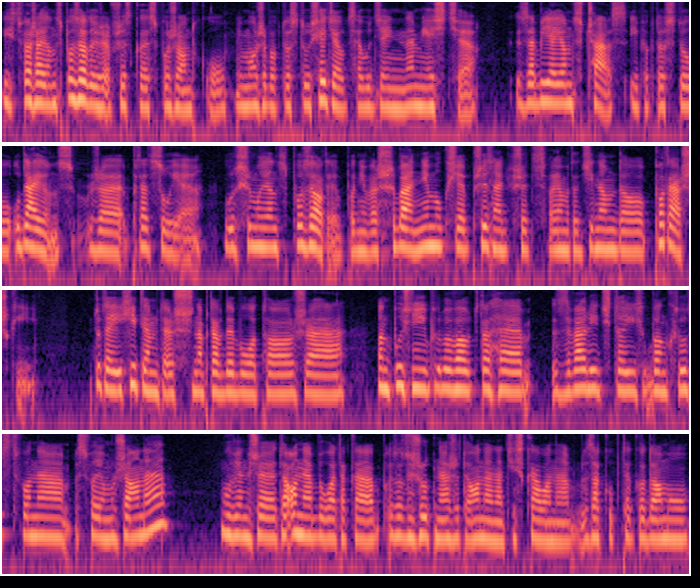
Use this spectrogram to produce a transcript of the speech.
i stwarzając pozory, że wszystko jest w porządku, mimo że po prostu siedział cały dzień na mieście, zabijając czas i po prostu udając, że pracuje, utrzymując pozory, ponieważ chyba nie mógł się przyznać przed swoją rodziną do porażki. Tutaj hitem też naprawdę było to, że on później próbował trochę zwalić to ich bankructwo na swoją żonę, mówiąc, że to ona była taka rozrzutna, że to ona naciskała na zakup tego domu,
